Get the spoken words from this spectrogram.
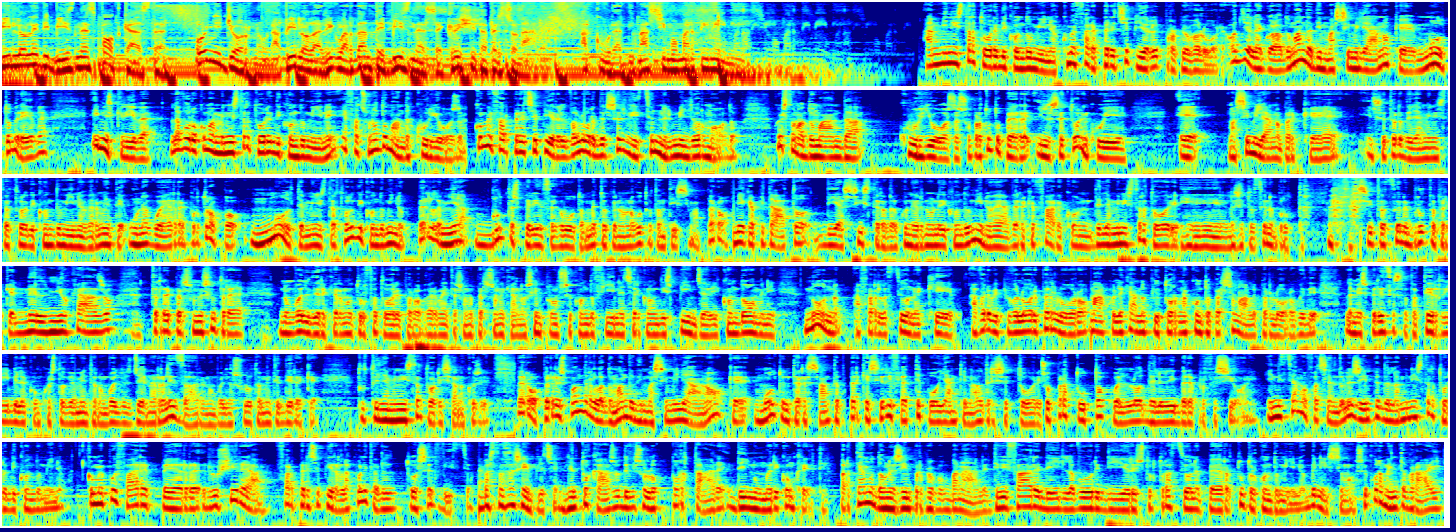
Pillole di Business Podcast. Ogni giorno una pillola riguardante business e crescita personale. A cura di Massimo Martinini. Amministratore di condominio, come fare a percepire il proprio valore? Oggi leggo la domanda di Massimiliano che è molto breve e mi scrive lavoro come amministratore di condomini e faccio una domanda curiosa. Come far percepire il valore del servizio nel miglior modo? Questa è una domanda curiosa, soprattutto per il settore in cui è Massimiliano perché il settore degli amministratori di condominio è veramente una guerra e purtroppo molti amministratori di condominio per la mia brutta esperienza che ho avuto, ammetto che non ho avuto tantissima, però mi è capitato di assistere ad alcune riunioni di condominio e avere a che fare con degli amministratori e la situazione è brutta. la situazione è brutta perché nel mio caso tre persone su tre, non voglio dire che erano truffatori, però veramente sono persone che hanno sempre un secondo fine, cercano di spingere i condomini non a fare l'azione che avrebbe più valore per loro, ma a quelle che hanno più tornaconto personale per loro. Quindi la mia esperienza è stata terribile possibile, con questo ovviamente non voglio generalizzare, non voglio assolutamente dire che tutti gli amministratori siano così. Però per rispondere alla domanda di Massimiliano, che è molto interessante perché si riflette poi anche in altri settori, soprattutto quello delle libere professioni. Iniziamo facendo l'esempio dell'amministratore di condominio. Come puoi fare per riuscire a far percepire la qualità del tuo servizio? È abbastanza semplice, nel tuo caso devi solo portare dei numeri concreti. Partiamo da un esempio proprio banale, devi fare dei lavori di ristrutturazione per tutto il condominio. Benissimo, sicuramente avrai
